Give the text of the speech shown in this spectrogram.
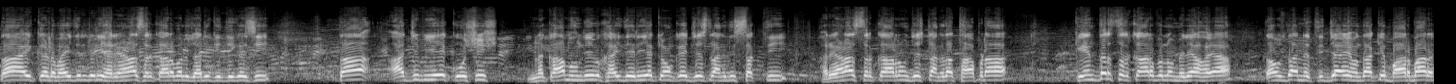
ਤਾਂ ਇੱਕ ਐਡਵਾਈਜ਼ਰੀ ਜਿਹੜੀ ਹਰਿਆਣਾ ਸਰਕਾਰ ਵੱਲੋਂ ਜਾਰੀ ਕੀਤੀ ਗਈ ਸੀ। ਤਾਂ ਅੱਜ ਵੀ ਇਹ ਕੋਸ਼ਿਸ਼ ਨਾਕਾਮ ਹੁੰਦੀ ਵਿਖਾਈ ਦੇ ਰਹੀ ਹੈ, ਕਿਉਂਕਿ ਜਿਸ ਢੰਗ ਦੀ ਸਖਤੀ ਹਰਿਆਣਾ ਸਰਕਾਰ ਨੂੰ, ਜਿਸ ਢੰਗ ਦਾ ਥਾਪੜਾ ਕੇਂਦਰ ਸਰਕਾਰ ਵੱਲੋਂ ਮਿਲਿਆ ਹੋਇਆ, ਤਾਂ ਉਸ ਦਾ ਨਤੀਜਾ ਇਹ ਹੁੰਦਾ ਕਿ ਬਾਰ-ਬਾਰ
